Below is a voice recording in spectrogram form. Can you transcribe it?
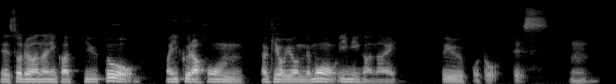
で、それは何かっていうと、まあ、いくら本だけを読んでも意味がないということです。うん。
